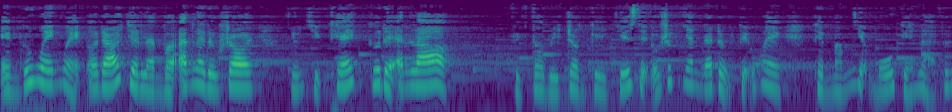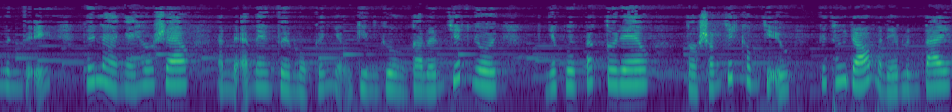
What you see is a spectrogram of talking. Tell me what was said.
Em cứ ngoan ngoãn ở đó chờ làm vợ anh là được rồi, những chuyện khác cứ để anh lo. Việc tôi bị Trần Kỳ chế giễu rất nhanh đã được Tiểu Hoàng thèm mắm dặm muối kể lại với Minh Viễn. Thế là ngày hôm sau, anh đã mang về một cái nhẫn kim cương to đến chết người, nhất quyết bắt tôi đeo. Tôi sống chết không chịu, cái thứ đó mà đeo lên tay,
